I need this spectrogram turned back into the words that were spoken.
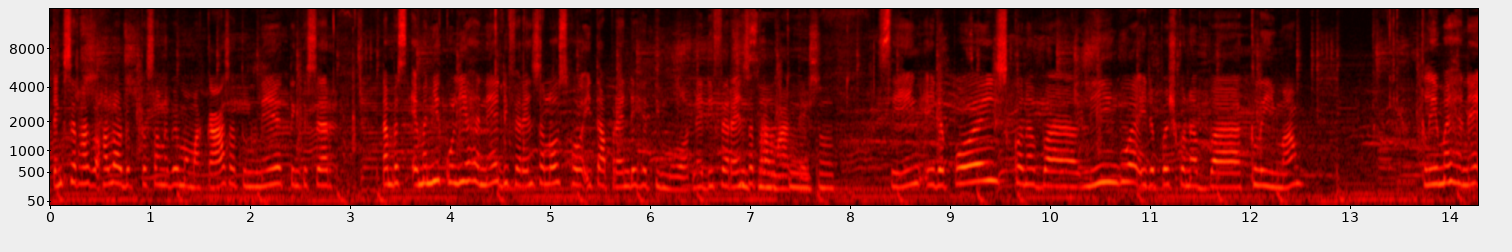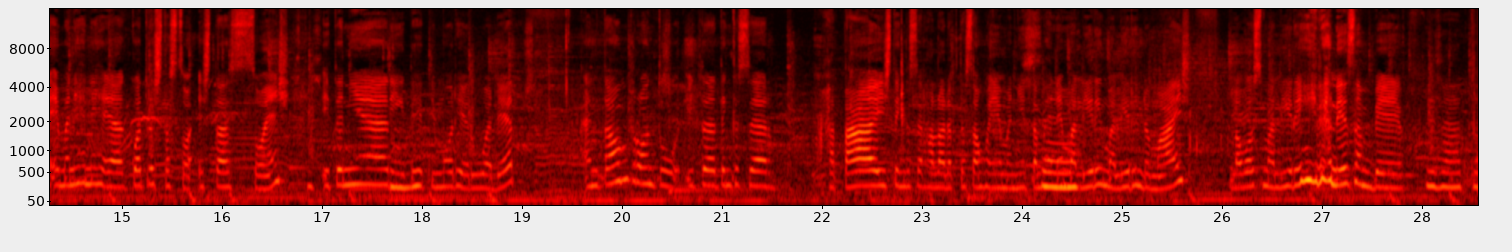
tem que ser halo adaptação né be ma casa tu né tem que ser também é mania kuliah né diferença los ho ita aprende he timor né diferença para mate Sim, e depois quando a língua e depois quando a clima. Clima é é mani é quatro estações e tinha de Timor e Rua det. Então pronto, itu tem que ser hatais, tem que ser hal adaptação com a mani também é maliring, maliring demais. Lawas maliring e daí sampai Exato.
